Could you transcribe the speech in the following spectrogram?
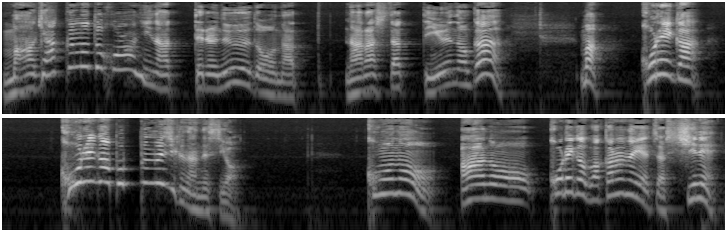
真逆のところになってるヌードをな、鳴らしたっていうのが、まあ、これが、これがポップミュージックなんですよ。この、あの、これがわからない奴は死ね。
